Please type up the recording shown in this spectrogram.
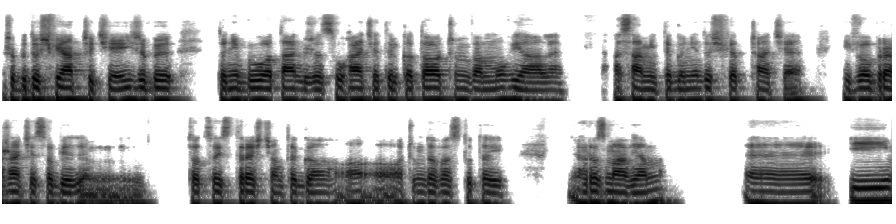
żeby doświadczyć jej, żeby to nie było tak, że słuchacie tylko to, o czym wam mówię, ale a sami tego nie doświadczacie i wyobrażacie sobie mm, to, co jest treścią tego, o, o czym do was tutaj rozmawiam. E, I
